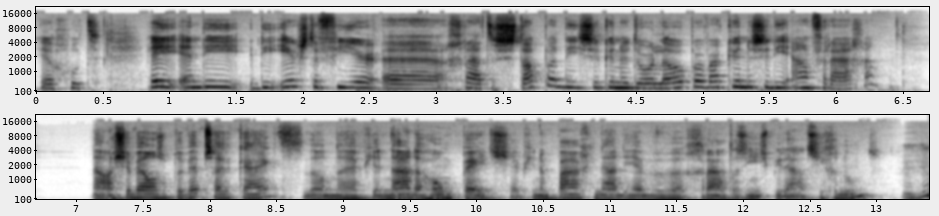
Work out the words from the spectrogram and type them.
Heel goed. hey, en die, die eerste vier eh, gratis stappen die ze kunnen doorlopen, waar kunnen ze die aanvragen? Nou, als je bij ons op de website kijkt, dan heb je na de homepage heb je een pagina die hebben we gratis inspiratie genoemd. Mhm.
